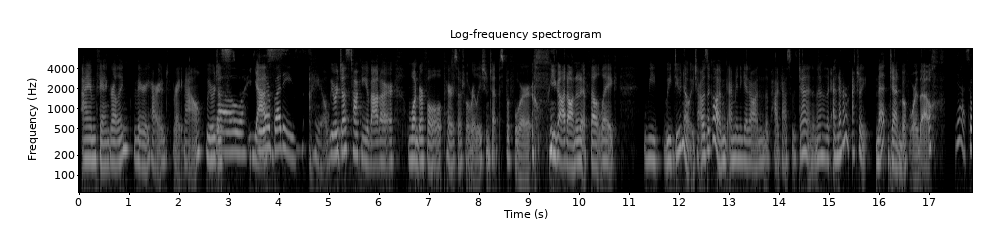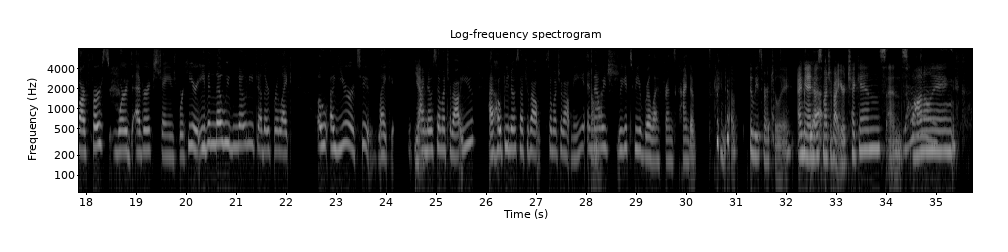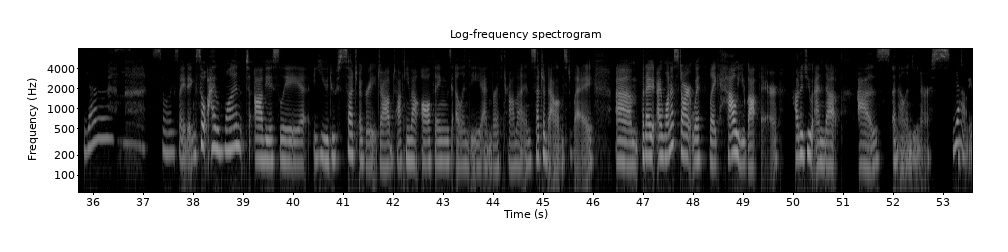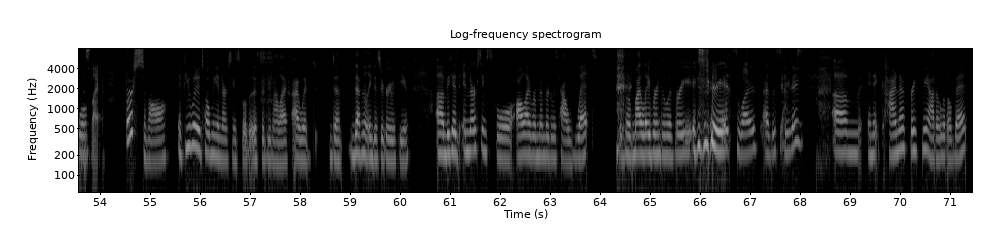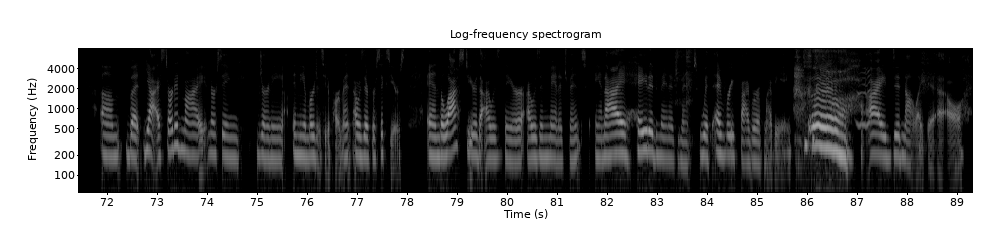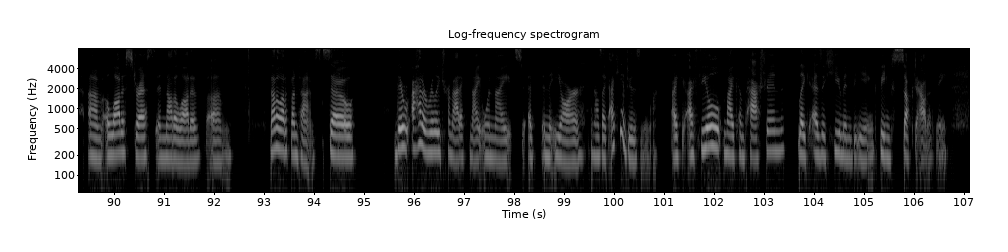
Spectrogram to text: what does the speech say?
I am fangirling very hard right now. We were just, Whoa, yes, we are buddies. I know. We were just talking about our wonderful parasocial relationships before we got on, and it felt like we we do know each other. I was like, oh, I'm I'm gonna get on the podcast with Jen, and then I was like, I've never actually met Jen before though. Yeah, so our first words ever exchanged were here, even though we've known each other for like oh a year or two. Like yeah. I know so much about you. I hope you know such about so much about me, and so now much. we we get to be real life friends, kind of. kind of, at least virtually. I mean, I yeah. know so much about your chickens and yes. swaddling. Yes. So exciting. So I want obviously you do such a great job talking about all things L&D and birth trauma in such a balanced way. Um, but I, I want to start with like how you got there. How did you end up as an L&D nurse? Yeah. Well, life? First of all, if you would have told me in nursing school that this would be my life, I would de- definitely disagree with you. Uh, because in nursing school, all I remembered was how wet my labor and delivery experience was as a student. Yes. Um, and it kind of freaked me out a little bit. Um, but yeah, I started my nursing journey in the emergency department. I was there for six years. And the last year that I was there, I was in management and I hated management with every fiber of my being. Ugh, I did not like it at all. Um, a lot of stress and not a lot of um, not a lot of fun times. So there I had a really traumatic night one night at, in the ER and I was like I can't do this anymore. I I feel my compassion like as a human being being sucked out of me.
